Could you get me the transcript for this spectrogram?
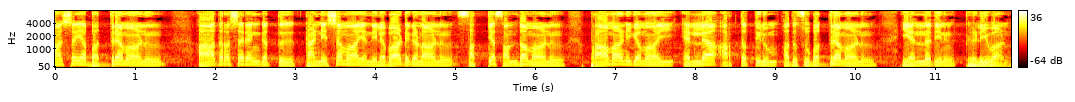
ആശയഭദ്രമാണ് ആദർശരംഗത്ത് കണിശമായ നിലപാടുകളാണ് സത്യസന്ധമാണ് പ്രാമാണികമായി എല്ലാ അർത്ഥത്തിലും അത് സുഭദ്രമാണ് എന്നതിന് തെളിവാണ്.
